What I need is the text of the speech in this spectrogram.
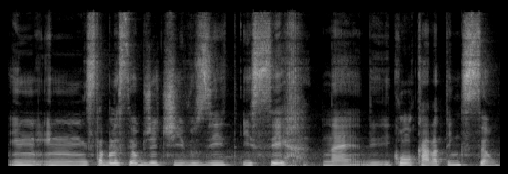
em, em estabelecer objetivos e, e ser, né, e colocar atenção.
